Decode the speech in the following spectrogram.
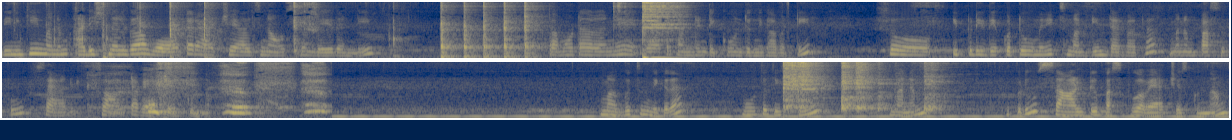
దీనికి మనం అడిషనల్గా వాటర్ యాడ్ చేయాల్సిన అవసరం లేదండి. టమోటాలోనే వాటర్ కంటెంట్ ఎక్కువ ఉంటుంది కాబట్టి. సో ఇప్పుడు ఇది ఒక టూ మినిట్స్ మగ్గిన తర్వాత మనం పసుపు సాల్ట్ సాల్ట్ అవి యాడ్ చేసుకుందాం. మగ్గుతుంది కదా? మూత తీసుకొని మనం ఇప్పుడు సాల్ట్ పసుపు అవి యాడ్ చేసుకుందాం.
